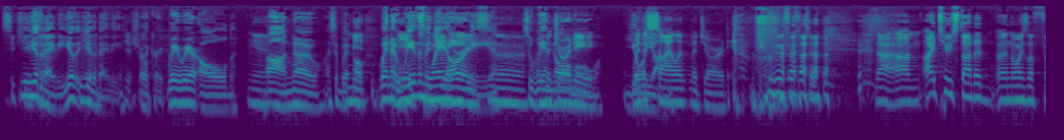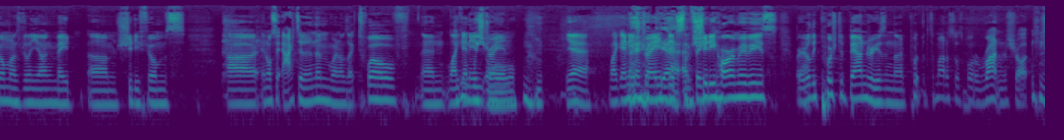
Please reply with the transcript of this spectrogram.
Six You're years the old. baby. You're the, you're the baby. Yeah, sure. We're the group. We're, we're old. Yeah. Oh, no. I said we're Mid- old. Wait, no, we're the mid-twenties, majority. uh, so we're majority. normal. You're we're the young. silent majority. No, um, I too started and always loved film when I was really young. Made um, shitty films, uh, and also acted in them when I was like twelve. And like Didn't any we Australian, yeah, like any Australian, Yeah, did some think- shitty horror movies where I really pushed the boundaries, and I put the tomato sauce bottle right in the shot, and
